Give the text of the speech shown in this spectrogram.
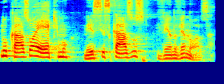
no caso a ECMO, nesses casos veno-venosa.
